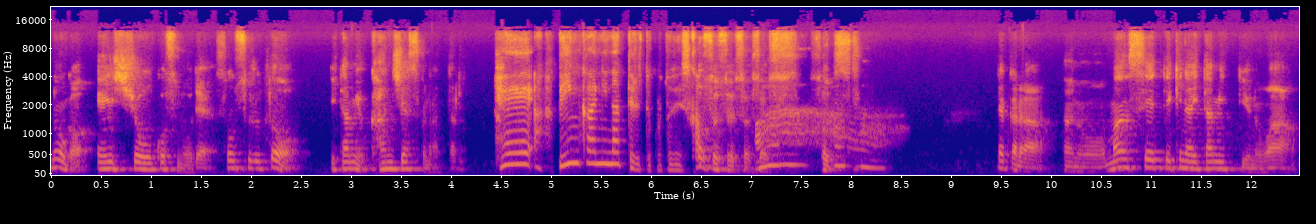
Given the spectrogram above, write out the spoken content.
脳が炎症を起こすので、そうすると痛みを感じやすくなったり。へえ、あ、敏感になってるってことですか？そうそうそうそう。そうです。だから、あの、慢性的な痛みっていうのは、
